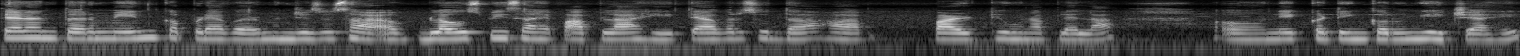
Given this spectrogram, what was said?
त्यानंतर मेन कपड्यावर म्हणजे जो सा ब्लाऊज पीस आहे आपला आहे त्यावर सुद्धा हा पार्ट ठेवून आपल्याला नेक कटिंग करून घ्यायची आहे.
